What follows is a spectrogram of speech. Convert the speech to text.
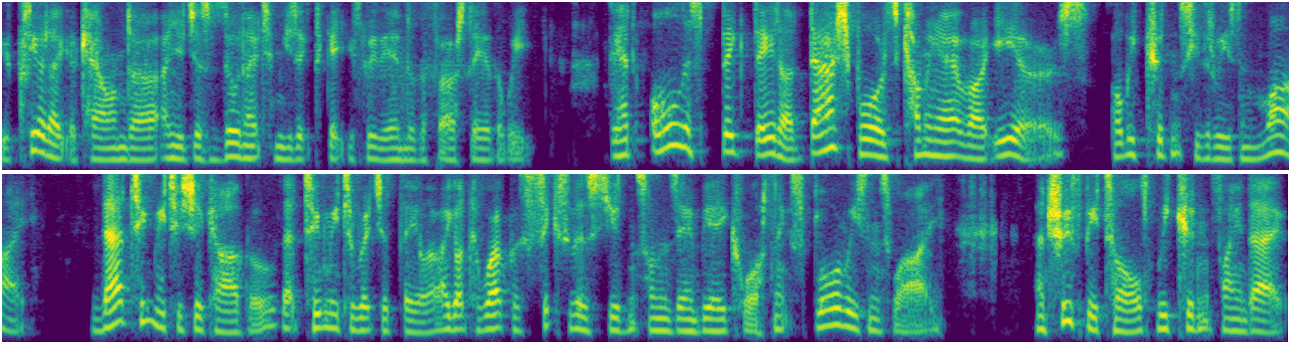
you cleared out your calendar, and you just zone out to music to get you through the end of the first day of the week. We had all this big data, dashboards coming out of our ears, but we couldn't see the reason why. That took me to Chicago. That took me to Richard Thaler. I got to work with six of his students on his MBA course and explore reasons why. And truth be told, we couldn't find out.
